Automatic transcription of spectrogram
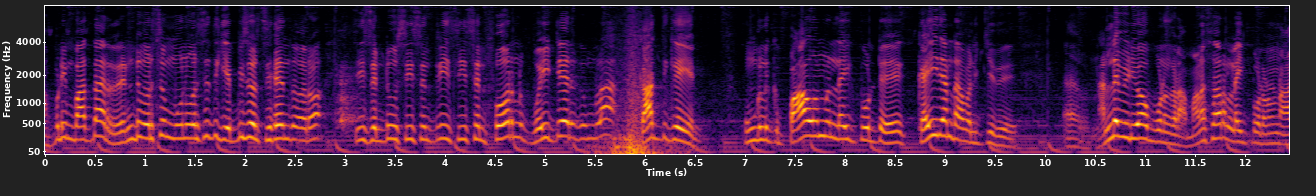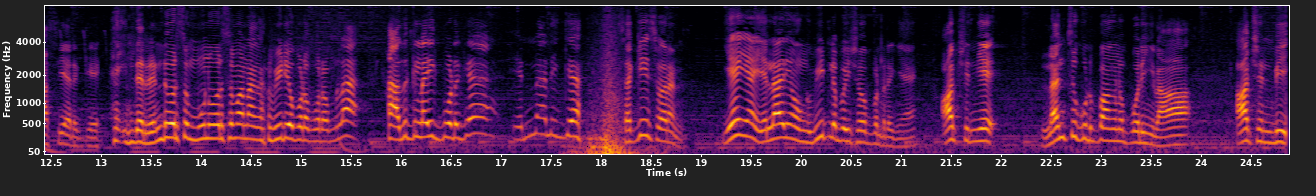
அப்படின்னு பார்த்தா ரெண்டு வருஷம் மூணு வருஷத்துக்கு எபிசோட் சேர்ந்து வரும். சீசன் டூ சீசன் த்ரீ சீசன் ஃபோர்னு போயிட்டே இருக்கும்ல. கார்த்திகேயன் உங்களுக்கு பாவம்னு லைக் போட்டு கைதாண்டா வலிக்குது. நல்ல வீடியோவாக போடுங்கடா. மனசார லைக் போடணும்னு ஆசையாக இருக்குது இந்த ரெண்டு வருஷம் மூணு வருஷமாக நாங்கள் வீடியோ போட போகிறோம்ல அதுக்கு லைக் போடுங்க. என்ன நீங்கள் சகீஸ்வரன் ஏன் ஏன் எல்லாரையும் அவங்க வீட்டில் போய் ஷோ பண்ணுறீங்க ஆப்ஷன் ஏ லஞ்சு கொடுப்பாங்கன்னு போகிறீங்களா ஆப்ஷன் பி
